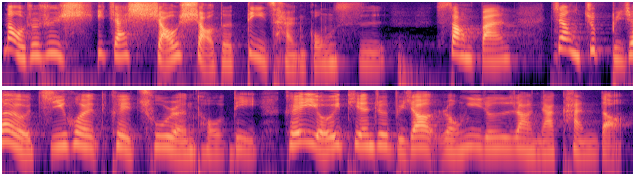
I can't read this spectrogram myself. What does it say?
那我就去一家小小的地产公司上班，这样就比较有机会可以出人头地，可以有一天就比较容易，就是让人家看到。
